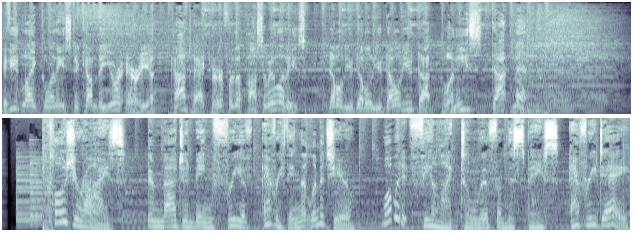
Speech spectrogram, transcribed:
If you'd like Glenyce to come to your area, contact her for the possibilities. www.glenyce.net. Close your eyes. Imagine being free of everything that limits you. What would it feel like to live from this space every day?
